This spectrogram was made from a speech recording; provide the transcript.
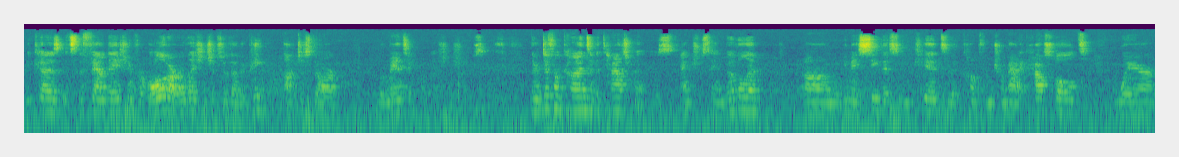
Because it's the foundation for all of our relationships with other people, not just our romantic relationships. There are different kinds of attachment. There's anxious ambivalent. Um, you may see this in kids that come from traumatic households where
